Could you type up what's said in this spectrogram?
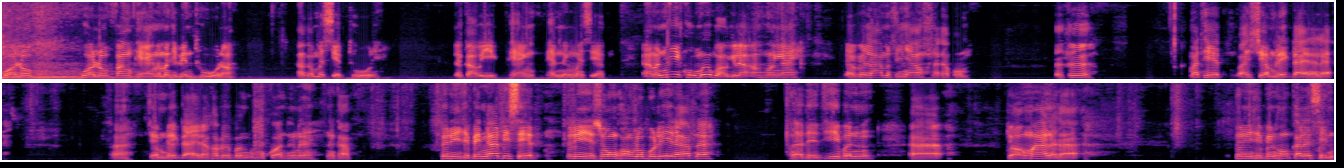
ขั้วลบขั้วลบฟังแผงนะมันจะเป็นทูเนาะเอาก็มาเสียบทูนี่แล้วก็เอาอีกแผงแผ่นหนึ่งมาเสียบอ่ามันมีคู่มือบอกอยู่แล้วเอาไงเดี๋ยวเวลามันสิเงานะครับผม ก็คือ มาเทสไว้เชื่อมเล็กได้นั่นแหละอ่าเชื่อมเล็กได้แล้วเข้าไปเบิ่งอุปกรณ์ทั้างในนะครับ ตัวนี้จะเป็นงานพิเศษ ตัวนี้ทรงของโรบอรี่นะครับนะแล้วที่ที่เพิ่นอ่าจองมาแล้วก็ตัวนี้จะเป็นของกาลสิน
